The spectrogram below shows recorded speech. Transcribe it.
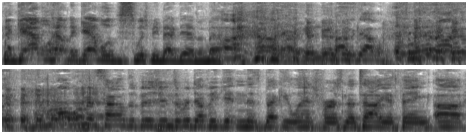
the gavel. helped. the gavel switch me back to Evan Mack. Proud of the gavel. So moving on to the Raw Women's Title divisions, so we're definitely getting this Becky Lynch versus Natalya thing. Uh,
